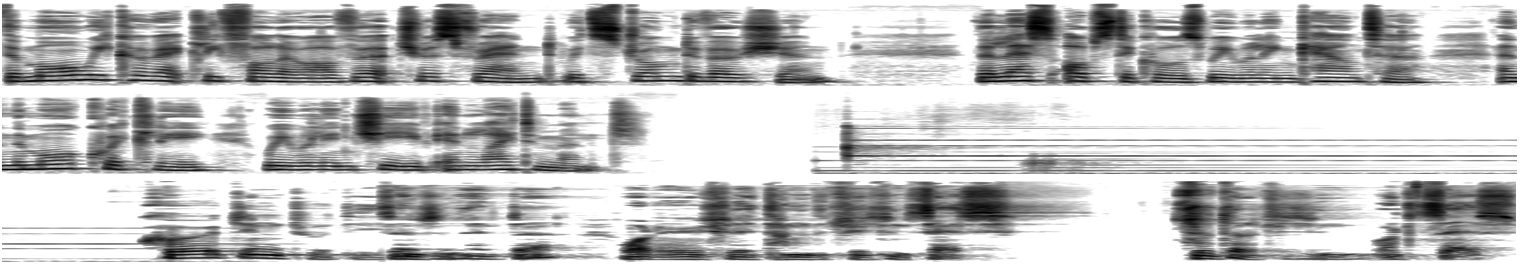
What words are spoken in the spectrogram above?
The more we correctly follow our virtuous friend with strong devotion, the less obstacles we will encounter and the more quickly we will achieve enlightenment. According to the Zenzen what usually Tang the teaching says, teaching what it says.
